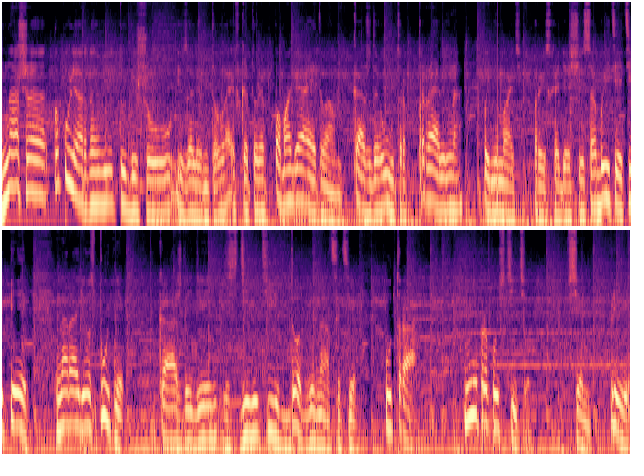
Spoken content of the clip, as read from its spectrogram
Наше популярное в Ютубе шоу «Изолента Live», которое помогает вам каждое утро правильно понимать происходящие события, теперь на радио «Спутник». каждый день с 9 до 12 утра. Не пропустите. Всем привет.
